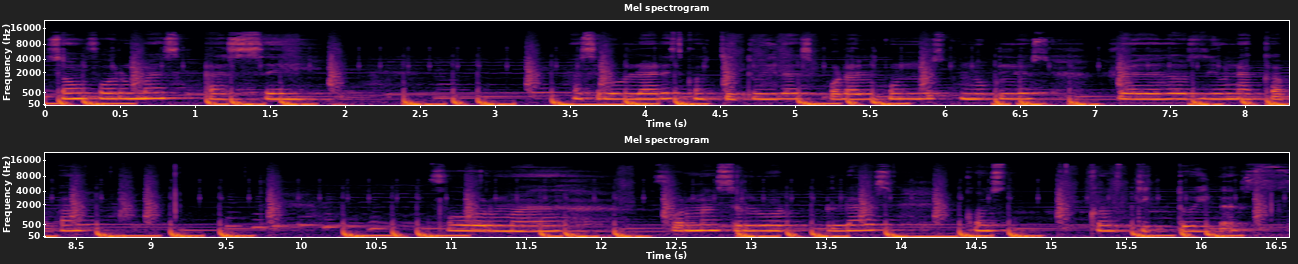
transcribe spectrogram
son formas acelulares constituidas por algunos núcleos rodeados de una capa. Forma, forman células constituidas.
